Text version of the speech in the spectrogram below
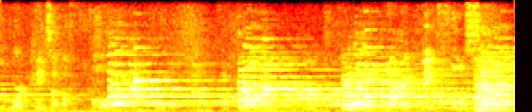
the workings of a full upright, very big full sound.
